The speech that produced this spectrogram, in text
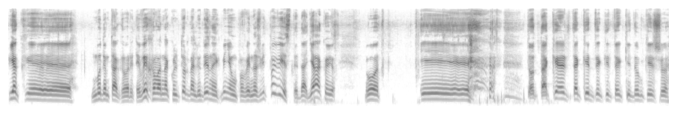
як е, будемо так говорити, вихована культурна людина, як мінімум, повинна ж відповісти. Да, дякую. От. І тут таке, такі, такі, такі думки, що.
